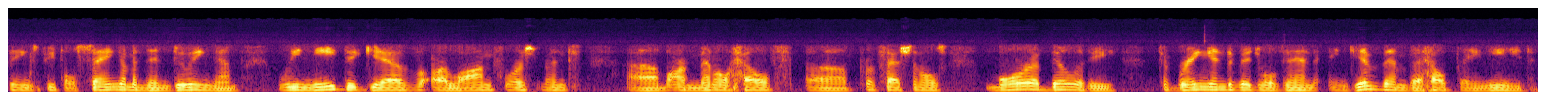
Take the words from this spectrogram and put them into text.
things, people saying them and then doing them. We need to give our law enforcement, um, our mental health uh, professionals more ability to bring individuals in and give them the help they need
